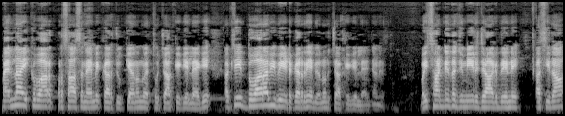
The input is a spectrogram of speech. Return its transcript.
ਪਹਿਲਾਂ ਇੱਕ ਵਾਰ ਪ੍ਰਸ਼ਾਸਨ ਐਵੇਂ ਕਰ ਚੁੱਕਿਆ, ਉਹਨਾਂ ਨੂੰ ਇੱਥੋਂ ਚੱਕ ਕੇ ਲੈ ਗਏ। ਅਸੀਂ ਦੁਬਾਰਾ ਵੀ ਵੇਟ ਕਰ ਰਹੇ ਹਾਂ ਵੀ ਉਹਨਾਂ ਨੂੰ ਚੱਕ ਕੇ ਲੈ ਜਾਣ ਇੱਥੋਂ। ਬਈ ਸਾਡੇ ਤਾਂ ਜ਼ਮੀਰ ਜਾਗਦੇ ਨੇ, ਅਸੀਂ ਤਾਂ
